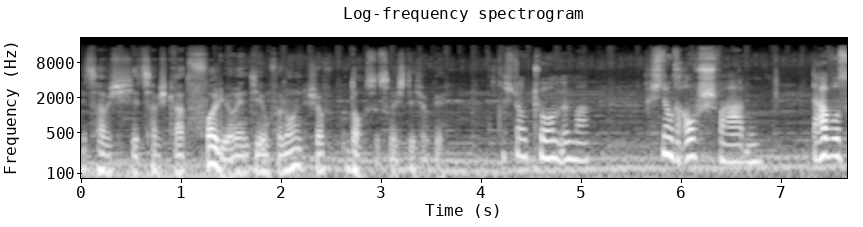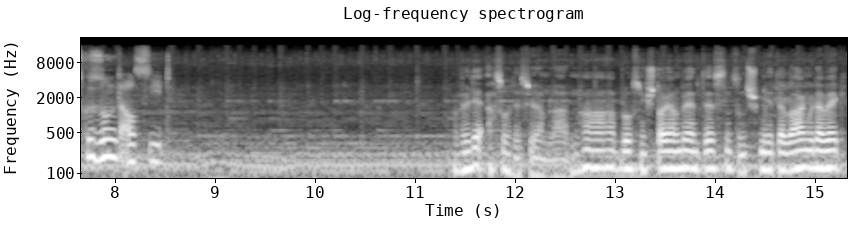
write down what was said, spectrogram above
Jetzt habe ich, jetzt habe ich gerade voll die Orientierung verloren. Ich hoffe, doch, es ist richtig, okay. Richtung Turm immer. Richtung Rauchschwaden. Da, wo es gesund aussieht. Will der? Achso, der ist wieder am Laden. Ha, bloß nicht steuern währenddessen, sonst schmiert der Wagen wieder weg.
